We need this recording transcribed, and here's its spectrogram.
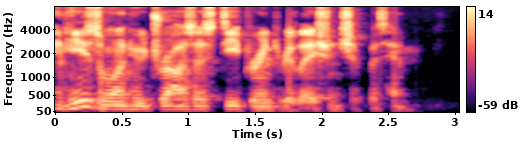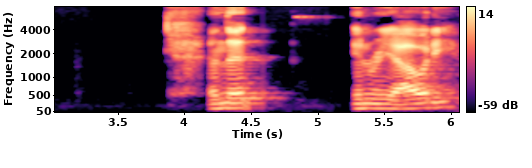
And he's the one who draws us deeper into relationship with him. And that in reality,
